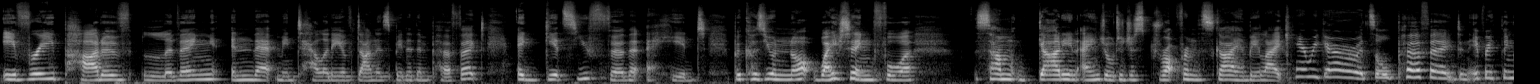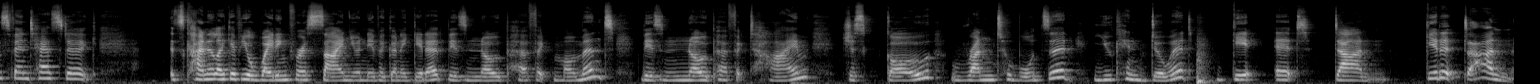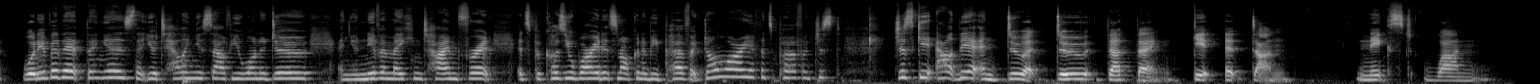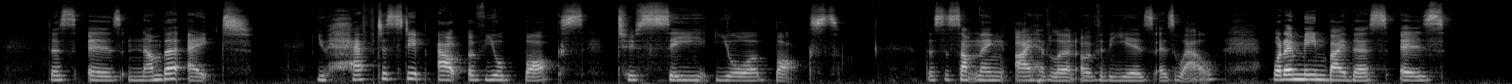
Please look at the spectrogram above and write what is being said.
every part of living in that mentality of done is better than perfect, it gets you further ahead because you're not waiting for some guardian angel to just drop from the sky and be like, here we go, it's all perfect and everything's fantastic. It's kind of like if you're waiting for a sign, you're never going to get it. There's no perfect moment, there's no perfect time. Just go, run towards it. You can do it. Get it done. Get it done. Whatever that thing is that you're telling yourself you want to do and you're never making time for it, it's because you're worried it's not going to be perfect. Don't worry if it's perfect. Just just get out there and do it. Do the thing. Get it done. Next one. This is number 8. You have to step out of your box to see your box. This is something I have learned over the years as well. What I mean by this is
